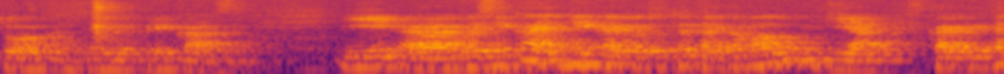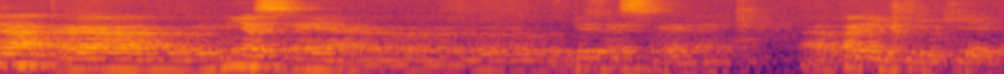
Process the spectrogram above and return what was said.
кто отдает приказы. И э, возникает некая вот, эта гомология, когда э, местные э, бизнесмены, э, политики,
